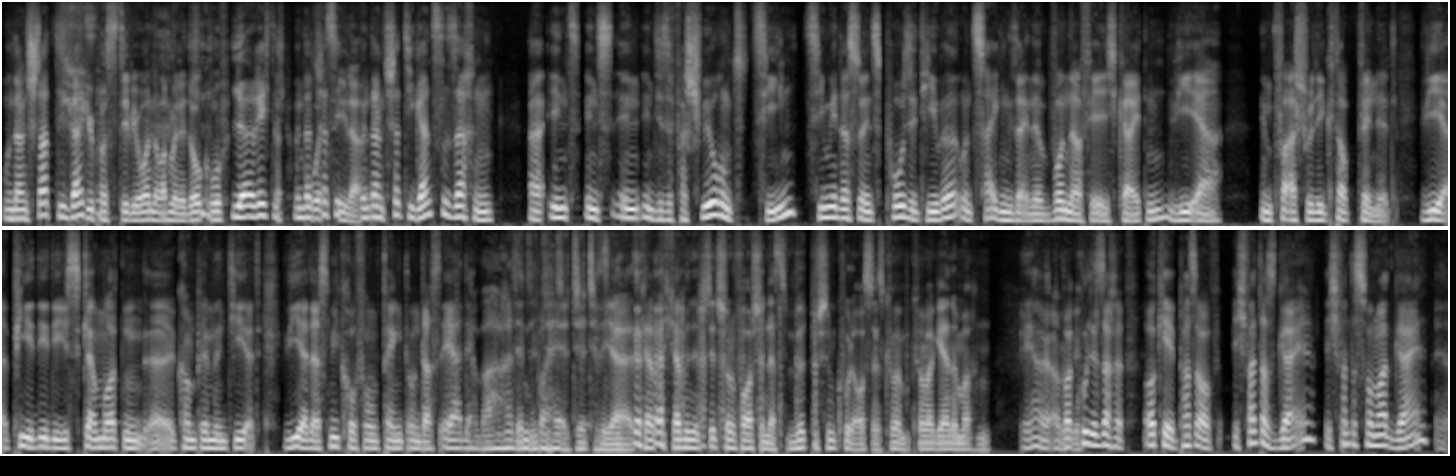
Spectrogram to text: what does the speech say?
Und anstatt die ganzen. über Stevie Wonder machen wir eine Doku. Ja, richtig. Und anstatt die, und anstatt die ganzen Sachen äh, ins, ins, in, in diese Verschwörung zu ziehen, ziehen wir das so ins Positive und zeigen seine Wunderfähigkeiten, wie er im Fahrstuhl den Knopf findet, wie er P. Diddy's Klamotten äh, komplementiert, wie er das Mikrofon fängt und dass er der wahre Superheld ist. Ja, kann, ich kann mir den Schnitt schon vorstellen. Das wird bestimmt cool aussehen. Das können wir, können wir gerne machen. Ja, aber coole Sache. Okay, pass auf. Ich fand das geil. Ich fand das Format geil. Ja.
